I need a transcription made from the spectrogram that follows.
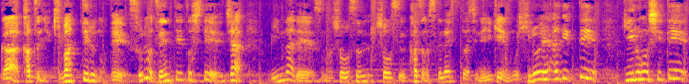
が勝つには決まってるのでそれを前提としてじゃあみんなでその少数少数数の少ない人たちの意見を拾い上げて議論して、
